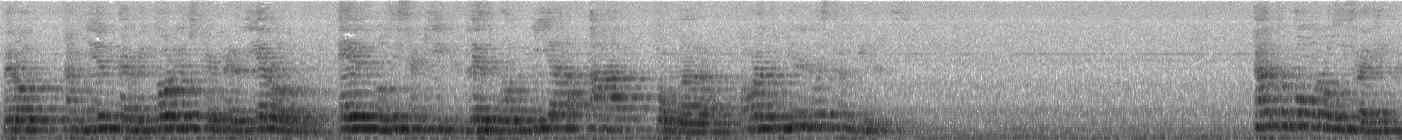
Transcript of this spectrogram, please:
pero también territorios que perdieron. Él nos dice aquí, les volvía a tomar. Ahora también en nuestras vidas. Tanto como los israelitas.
